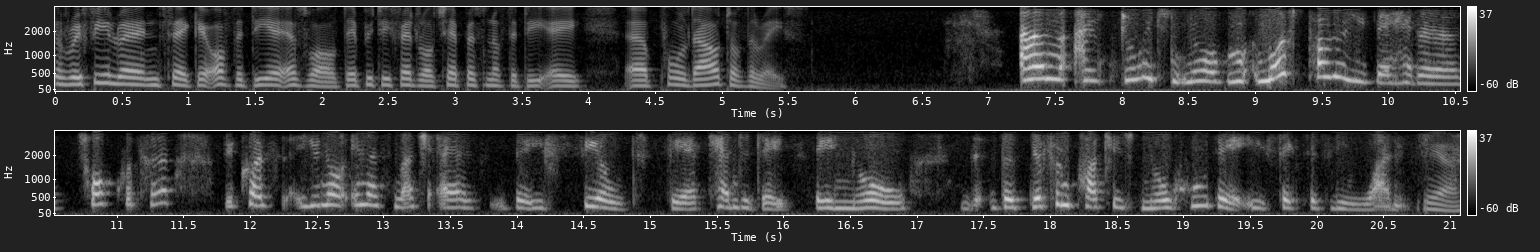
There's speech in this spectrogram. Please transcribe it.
Refiloe Nt'sekhe of the DA as well, Deputy Federal Chairperson of the DA, uh, pulled out of the race? Um, I don't know. M- most probably they had a talk with her because, you know, in as much as they field their candidates, they know the, the different parties know who they effectively want. Yeah.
